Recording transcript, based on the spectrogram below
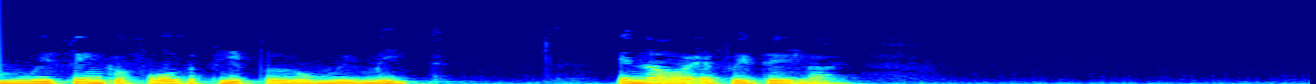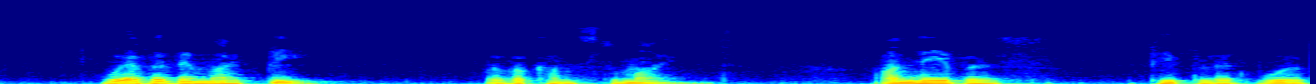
And we think of all the people whom we meet in our everyday life, whoever they might be, whoever comes to mind, our neighbors, people at work,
